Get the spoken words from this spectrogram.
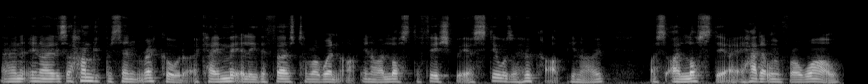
And you know it's a hundred percent record. Okay, admittedly, the first time I went, you know, I lost the fish, but it still was a hookup. You know, I, I lost it. I had it on for a while,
